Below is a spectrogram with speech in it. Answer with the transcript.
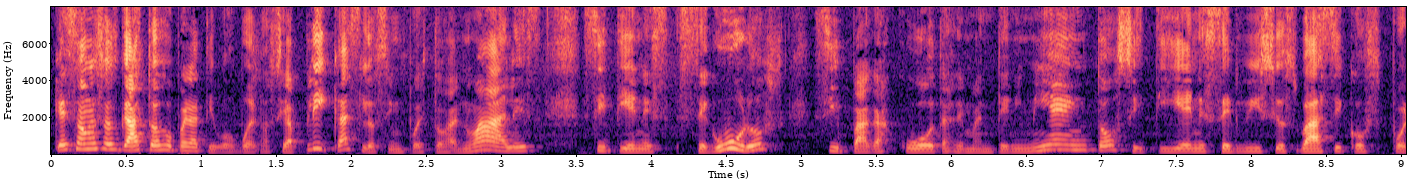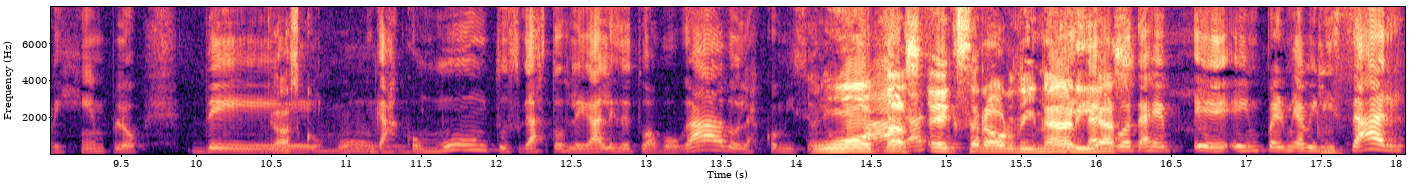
¿Qué son esos gastos operativos? Bueno, si aplicas los impuestos anuales, si tienes seguros, si pagas cuotas de mantenimiento, si tienes servicios básicos, por ejemplo, de Gas común. gas común, tus gastos legales de tu abogado, las comisiones. Cuotas pagas, extraordinarias. esas cuotas, eh, eh, impermeabilizar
